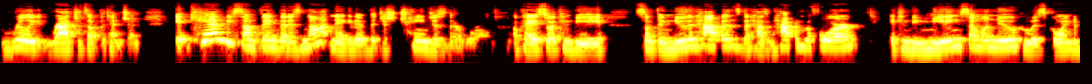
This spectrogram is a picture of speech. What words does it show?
really ratchets up the tension. It can be something that is not negative that just changes their world. Okay, so it can be something new that happens that hasn't happened before. It can be meeting someone new who is going to,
